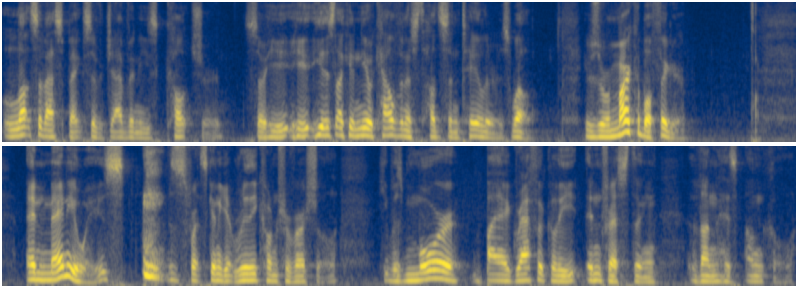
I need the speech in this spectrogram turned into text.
lots of aspects of Javanese culture. So he, he, he is like a neo Calvinist Hudson Taylor as well. He was a remarkable figure. In many ways, this is where it's going to get really controversial, he was more biographically interesting than his uncle.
